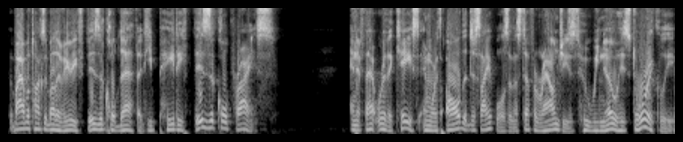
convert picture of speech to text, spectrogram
The Bible talks about a very physical death, that he paid a physical price. And if that were the case, and with all the disciples and the stuff around Jesus, who we know historically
